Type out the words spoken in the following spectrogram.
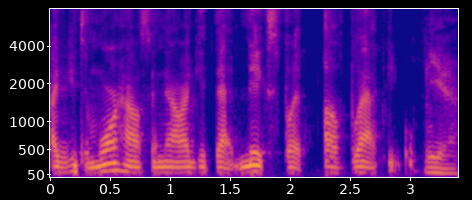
I get to Morehouse and now I get that mix, but of black people. Yeah.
